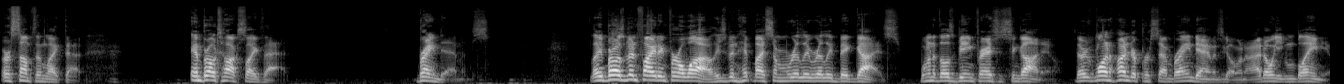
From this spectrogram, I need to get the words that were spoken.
or something like that. And bro talks like that brain damage. Like, bro's been fighting for a while. He's been hit by some really, really big guys. One of those being Francis Ngannou. There's 100% brain damage going on. I don't even blame you.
